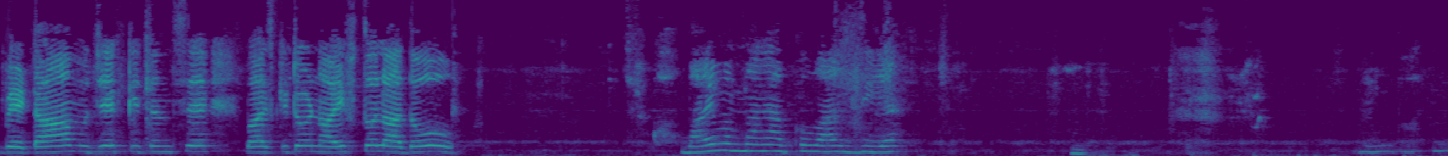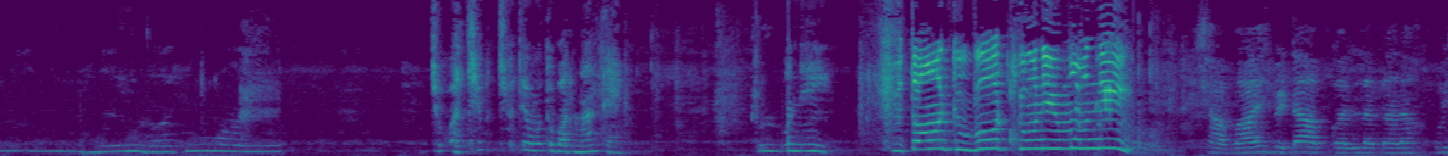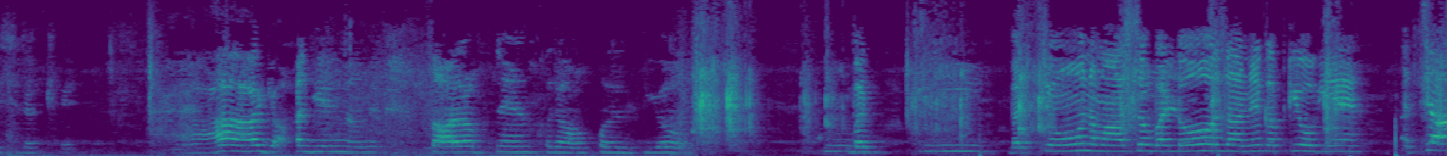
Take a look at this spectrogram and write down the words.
बेटा मुझे किचन से बास्केट और नाइफ तो ला दो। भाई मम्मा ने आपको आवाज़ दी है। जो अच्छे बच्चे होते हैं वो तो बात मानते हैं। तुम नहीं क्यों क्यों नहीं मानी शाबाश बेटा आपको अल्लाह ताला खुश रखे। यार ये इन्होंने। सारा प्लान खराब कर दिया। बच्चों नमाज़ तो पढ़ लो जाने कब की हो गई है अच्छा।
